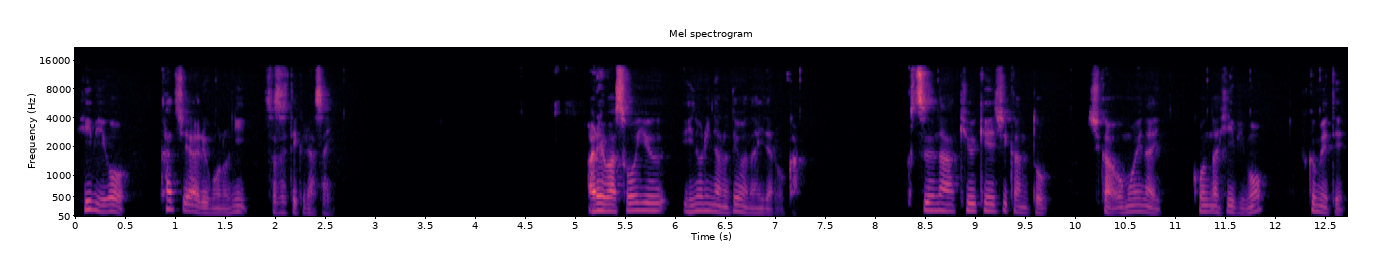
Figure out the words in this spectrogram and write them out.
日々を価値あるものにさせてください。あれはそういう祈りなのではないだろうか。苦痛な休憩時間としか思えないこんな日々も含めて、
